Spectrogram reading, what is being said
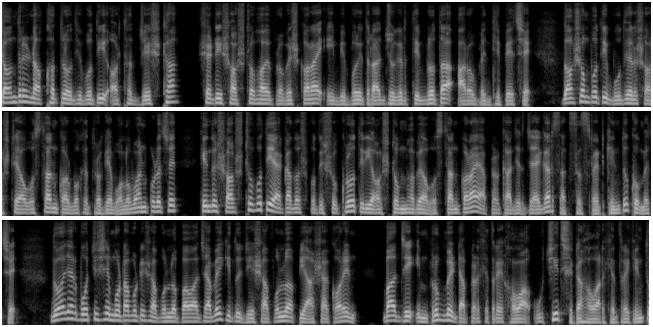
চন্দ্রের নক্ষত্র অধিপতি অর্থাৎ জ্যেষ্ঠা, সেটি ষষ্ঠভাবে প্রবেশ করায় এই বিপরীত রাজযোগের তীব্রতা আরও বৃদ্ধি পেয়েছে। দশমপতি বুধের ষষ্ঠে অবস্থান কর্মক্ষেত্রকে বলবান করেছে, কিন্তু ষষ্ঠপতি একাদশপতি শুক্র তিনি অষ্টমভাবে অবস্থান করায় আপনার কাজের জায়গার সাকসেস রেট কিন্তু কমেছে। দু হাজার পঁচিশে মোটামুটি সাফল্য পাওয়া যাবে, কিন্তু যে সাফল্য আপনি আশা করেন বা যে ইমপ্রুভমেন্ট আপনার ক্ষেত্রে হওয়া উচিত, সেটা হওয়ার ক্ষেত্রে কিন্তু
